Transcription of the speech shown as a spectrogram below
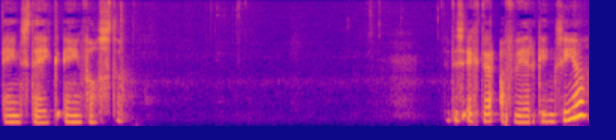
Een steek een vaste. Dit is echt ter afwerking zie je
